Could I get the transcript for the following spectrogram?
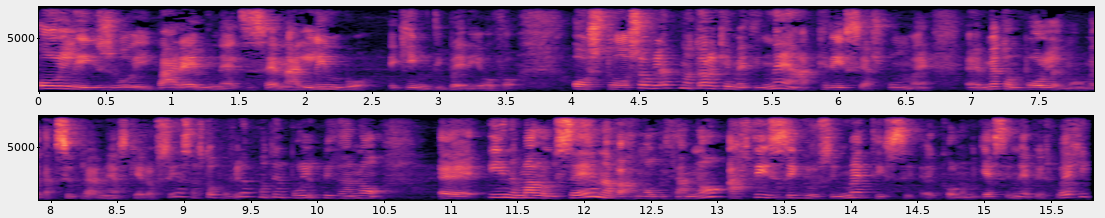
όλη η ζωή παρέμεινε έτσι σε ένα λίμπο εκείνη την περίοδο. Ωστόσο, βλέπουμε τώρα και με τη νέα κρίση, ας πούμε, ε, με τον πόλεμο μεταξύ Ουκρανίας και Ρωσίας, αυτό που βλέπουμε ότι είναι πολύ πιθανό ε, είναι μάλλον σε ένα βαθμό πιθανό αυτή η σύγκρουση με τις οικονομικές συνέπειες που έχει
